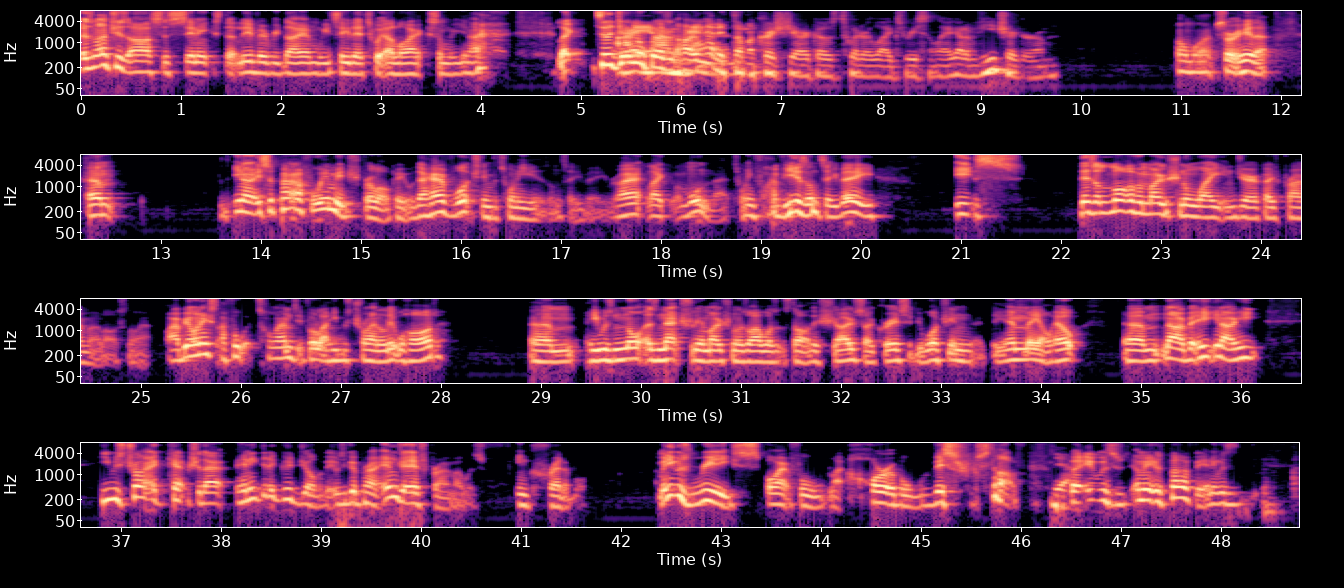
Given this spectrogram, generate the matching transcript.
as much as us as cynics that live every day and we see their Twitter likes and we, you know, like to the general I, person I added some of Chris Jericho's Twitter likes recently. I got a V trigger him. Oh my, sorry to hear that. Um, you know, it's a powerful image for a lot of people. They have watched him for 20 years on TV, right? Like more than that, 25 years on TV. It's there's a lot of emotional weight in Jericho's promo last night. I'll be honest, I thought at times it felt like he was trying a little hard. Um, he was not as naturally emotional as I was at the start of this show. So, Chris, if you're watching, DM me, I'll help. Um, no, but he, you know, he he was trying to capture that, and he did a good job of it. It was a good promo. MJF's promo was incredible. I mean, it was really spiteful, like horrible, visceral stuff. Yeah. But it was, I mean, it was perfect, and it was.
